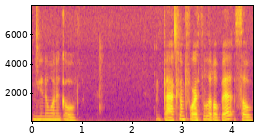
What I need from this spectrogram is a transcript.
You're going to want to go back and forth a little bit so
